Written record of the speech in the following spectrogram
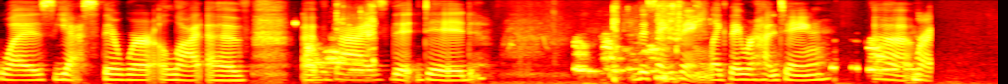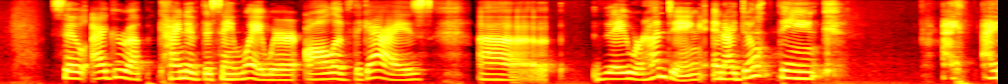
was yes, there were a lot of of guys that did the same thing, like they were hunting. Um, right. So I grew up kind of the same way, where all of the guys, uh, they were hunting, and I don't think. I, I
